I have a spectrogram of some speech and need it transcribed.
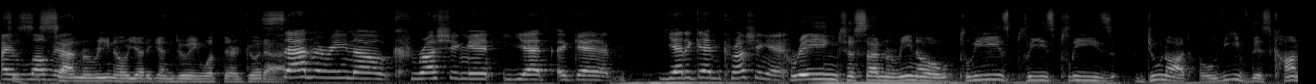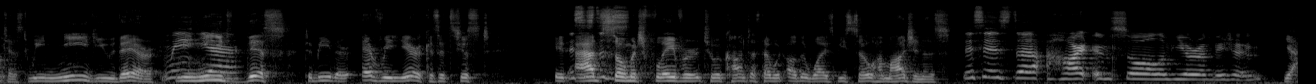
I this is love San it. Marino yet again doing what they're good at. San Marino crushing it yet again. Yet again crushing it. Praying to San Marino, please, please, please do not leave this contest. We need you there. We- We, need yeah. this to be there every year because it's just it This adds so much flavor to a contest that would otherwise be so homogenous. This is the heart and soul of Eurovision. Yeah,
